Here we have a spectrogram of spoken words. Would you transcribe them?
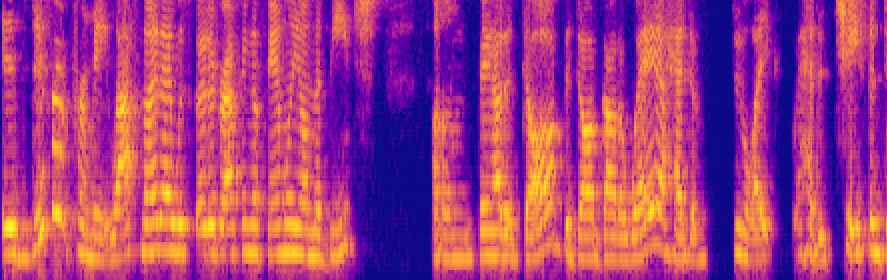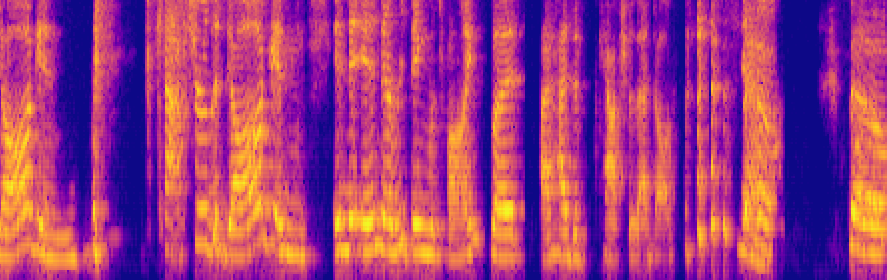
is different for me. Last night I was photographing a family on the beach um, they had a dog. The dog got away. I had to do like I had to chase a dog and capture the dog. And in the end, everything was fine. But I had to capture that dog. so, yeah. So,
